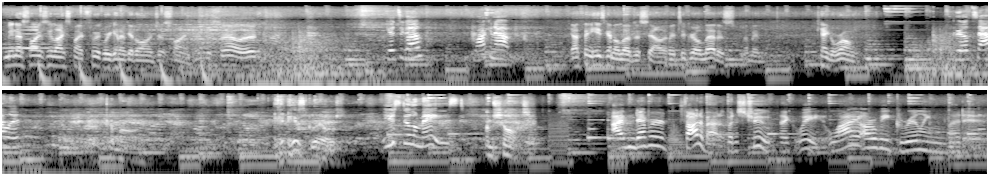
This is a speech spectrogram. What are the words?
I mean, as long as he likes my food, we're gonna get along just fine. The salad. Good to go? Walking out. I think he's gonna love the salad. It's a grilled lettuce. I mean, can't go wrong. Grilled salad. Come on. It is grilled. You're still amazed. I'm shocked. I've never thought about it, but it's true. Like, wait, why are we grilling lettuce?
